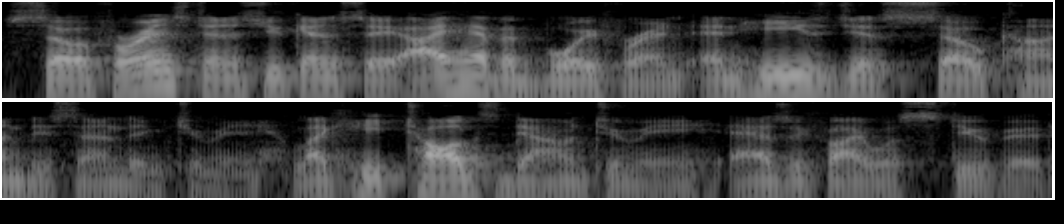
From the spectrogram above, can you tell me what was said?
So, for instance, you can say, I have a boyfriend and he's just so condescending to me. Like he talks down to me as if I was stupid.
